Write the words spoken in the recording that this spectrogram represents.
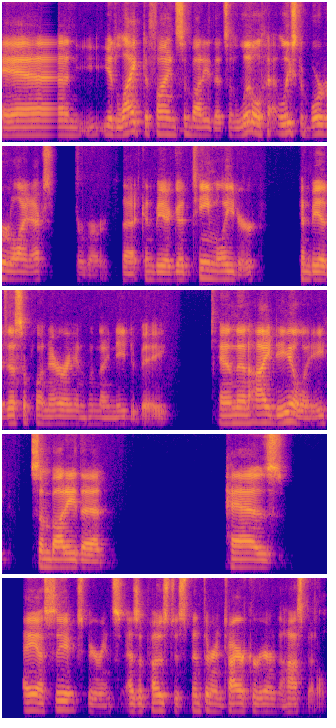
and you'd like to find somebody that's a little, at least a borderline extrovert that can be a good team leader, can be a disciplinarian when they need to be, and then ideally somebody that has ASC experience as opposed to spent their entire career in the hospital.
